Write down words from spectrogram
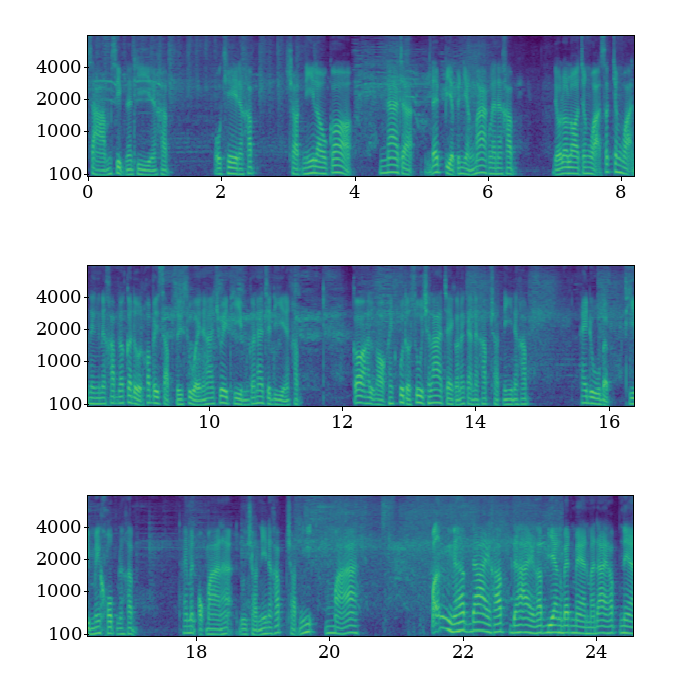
30 นาทีนะครับโอเคนะครับช็อตนี้เราก็น่าจะได้เปรียบเป็นอย่างมากแล้วนะครับ เดี๋ยวเรารอจังหวะสักจังหวะหนึ่งนะครับแล้วกระโดดเข้าไปสับสวยๆนะฮะช่วยทีมก็น่าจะดีนะครับ ก็หลอกให้คู่ต่อสู้ชะล่าใจก่อนแล้วกันนะครับช็อตนี้นะครับ ให้ดูแบบทีมไม่ครบนะครับ ให้มันออกมานะฮะดูช็อตนี้นะครับช็อตนี้มาปึ้งนะครับได้ครับได้ครับแย่งแบทแมนมาได้ครับเนี่ย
